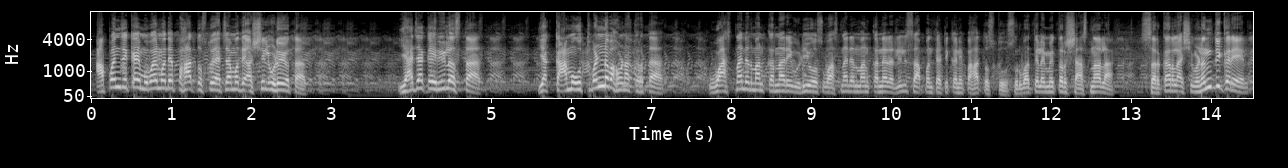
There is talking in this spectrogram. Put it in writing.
आपण जे काही मोबाईल मध्ये पाहत असतो याच्यामध्ये अश्लील व्हिडिओ येतात. या ज्या काही रील असतात या काम उत्पन्न भावना करतात. वासना निर्माण करणारे व्हिडिओज वासना निर्माण करणाऱ्या रील्स आपण त्या ठिकाणी पाहत असतो. सुरुवातीला मी तर शासनाला सरकारला अशी विनंती करेल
